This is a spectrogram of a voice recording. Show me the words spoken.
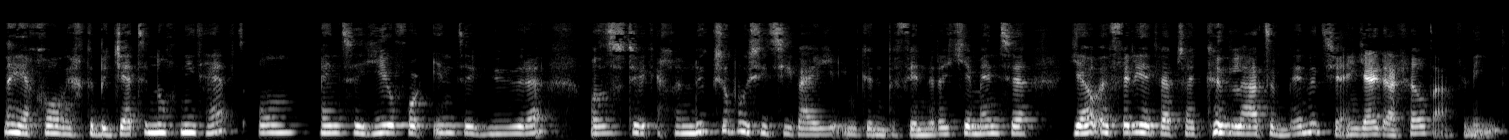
nou ja, gewoonweg de budgetten nog niet hebt om mensen hiervoor in te huren. Want dat is natuurlijk echt een luxe positie waar je je in kunt bevinden. Dat je mensen jouw affiliate website kunt laten managen en jij daar geld aan verdient.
